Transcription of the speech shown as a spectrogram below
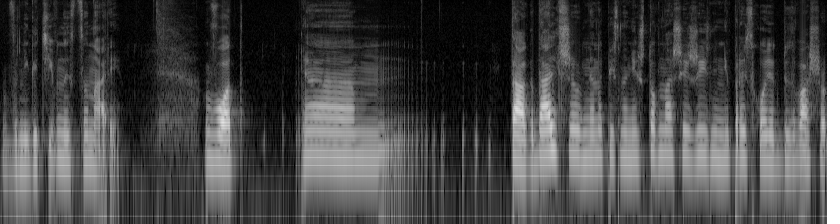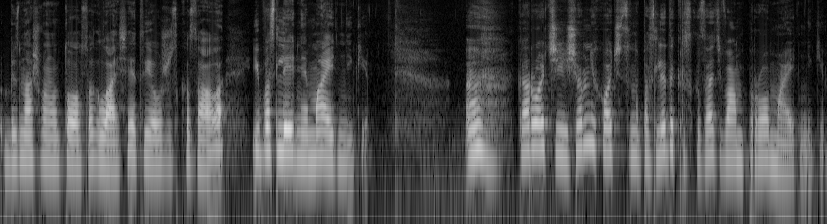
в негативный сценарий. Вот. Эм... Так, дальше у меня написано, ничто в нашей жизни не происходит без, вашего, без нашего на то согласия, это я уже сказала. И последнее, маятники. Короче, еще мне хочется напоследок рассказать вам про маятники.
